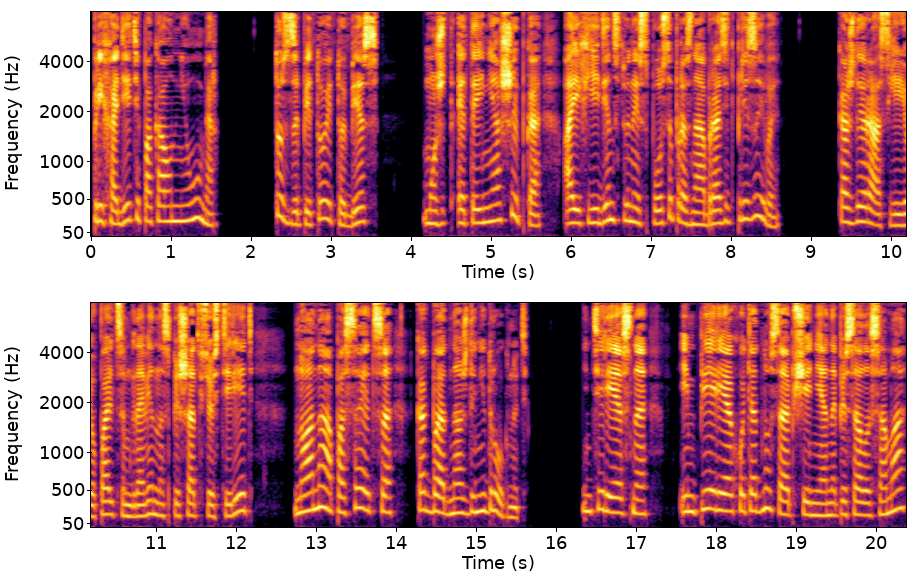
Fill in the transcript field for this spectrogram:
«Приходите, пока он не умер». То с запятой, то без. Может, это и не ошибка, а их единственный способ разнообразить призывы. Каждый раз ее пальцы мгновенно спешат все стереть, но она опасается, как бы однажды не дрогнуть. Интересно, империя хоть одно сообщение написала сама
